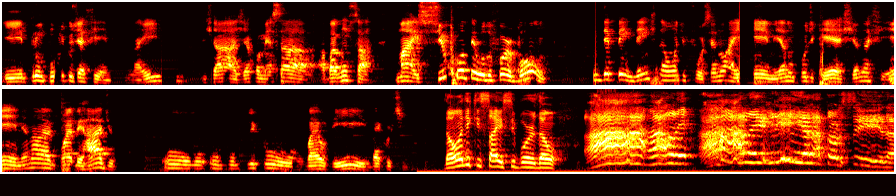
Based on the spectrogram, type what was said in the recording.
e para um público de FM. Aí já, já começa a bagunçar. Mas se o conteúdo for bom, independente de onde for, se é no AM, é no podcast, é no FM, é na web rádio, o, o público vai ouvir, vai curtir. Da onde que sai esse bordão? Ah, ale, a alegria da torcida!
